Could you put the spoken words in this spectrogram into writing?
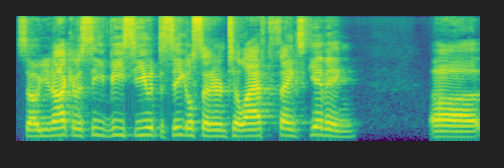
so you're not going to see VCU at the Siegel Center until after Thanksgiving. Uh,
